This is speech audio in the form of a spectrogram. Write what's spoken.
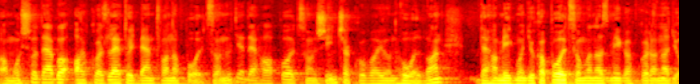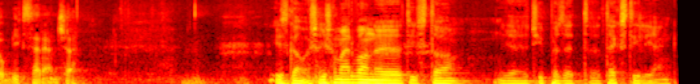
a mosodába, akkor az lehet, hogy bent van a polcon, ugye? De ha a polcon sincs, akkor vajon hol van? De ha még mondjuk a polcon van, az még akkor a nagyobbik szerencse. Izgalmas. És ha már van tiszta, ugye, csipezett textíliánk,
